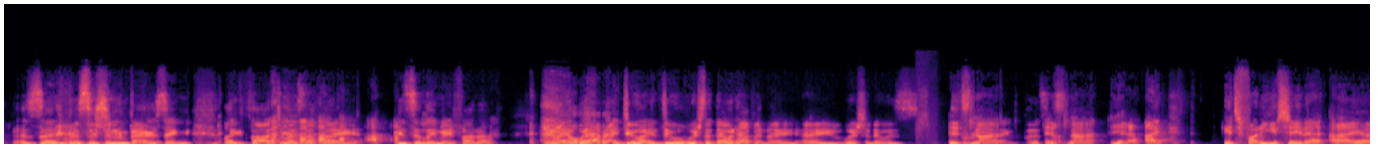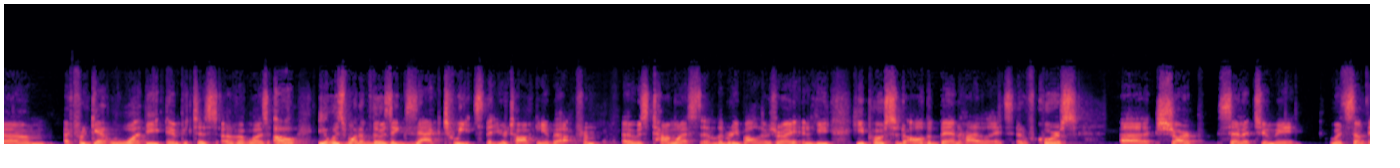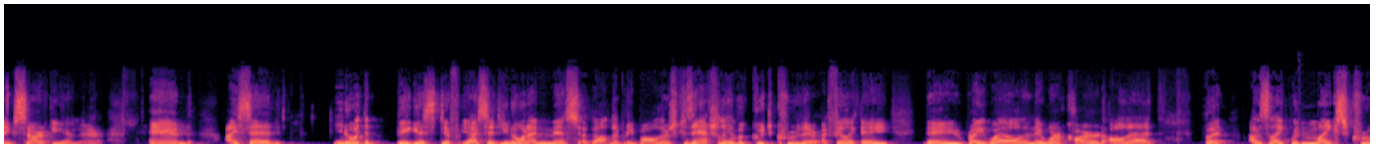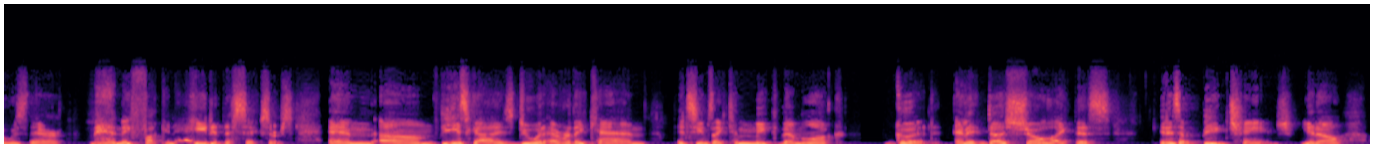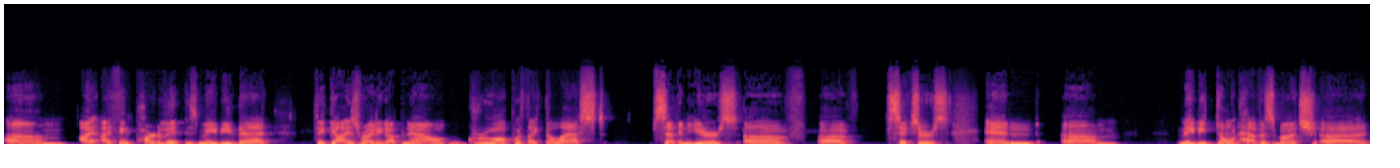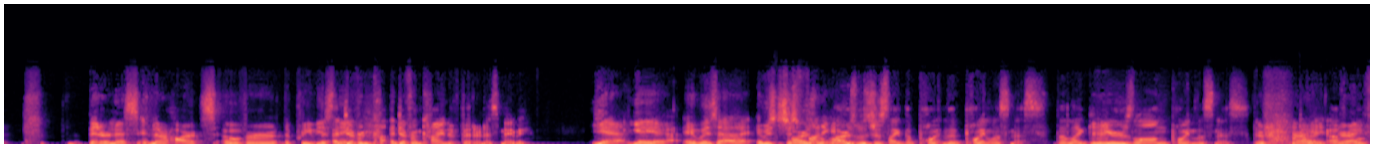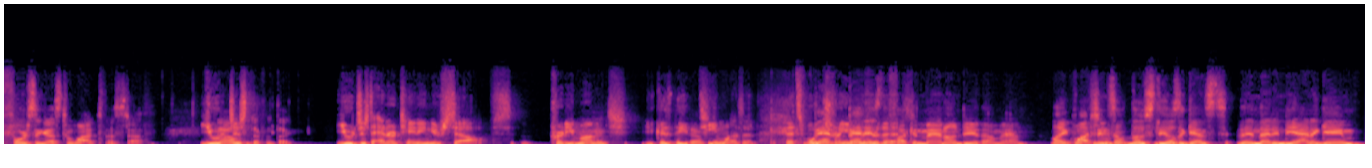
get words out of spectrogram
it was, it was such an embarrassing like thought to myself that I instantly made fun of. And I hope it happened. I do. I do wish that that would happen. I, I wish that it was. It's not. Thing, but it's, it's not. not. Yeah. I it's funny you say that. I um, I forget what the impetus of it was. Oh, it was one of those exact tweets that you're talking about from. It was Tom West at Liberty Ballers, right? And he he posted all the Ben highlights, and of course, uh, Sharp sent it to me with something snarky in there, and I said, you know what the biggest difference? I said, you know what I miss about Liberty Ballers because they actually have a good crew there. I feel like they they write well and they work hard, all that. But I was like, when Mike's crew was there man, they fucking hated the Sixers. And um, these guys do whatever they can, it seems like, to make them look good. And it does show like this. It is a big change, you know. Um, I, I think part of it is maybe that the guys writing up now grew up with like the last seven years of of Sixers, and um, maybe don't have as much uh, bitterness in their hearts over the previous a thing. different a different kind of bitterness maybe yeah yeah yeah it was uh it was just ours, funny ours was just like the point the pointlessness the like mm-hmm. years long pointlessness right, of, right. of, forcing us to watch this stuff you were now just a different thing you were just entertaining yourselves pretty mm-hmm. much mm-hmm. because the yeah. team wasn't that's what ben, ben is the fucking man on d though man like watching mm-hmm. some those steals against in that indiana game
